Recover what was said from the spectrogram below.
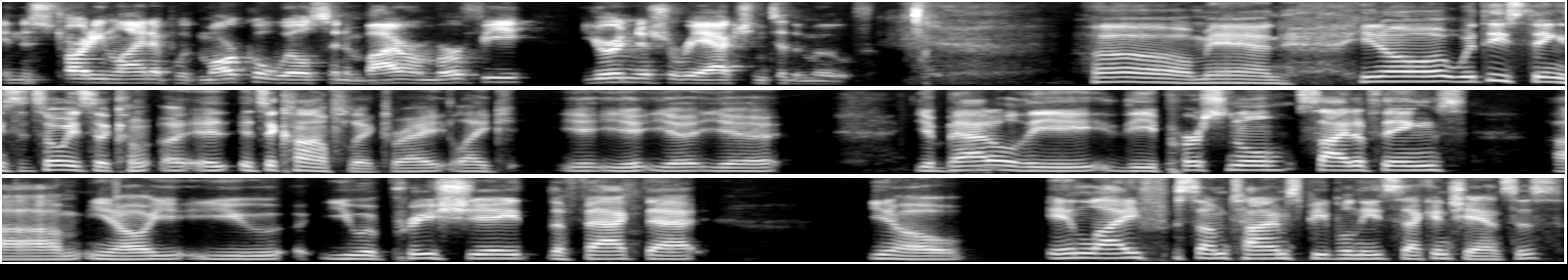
in the starting lineup with Marco Wilson and Byron Murphy. Your initial reaction to the move? Oh man, you know, with these things, it's always a uh, it's a conflict, right? Like you you you you, you battle the the personal side of things. Um, you know, you, you you appreciate the fact that you know in life sometimes people need second chances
